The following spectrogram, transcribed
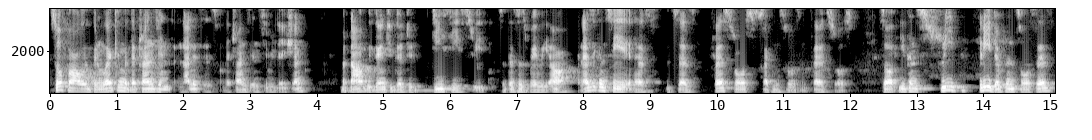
So far, we've been working with the transient analysis or the transient simulation, but now we're going to go to DC sweep. So this is where we are. And as you can see, it has, it says first source, second source, and third source. So you can sweep three different sources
